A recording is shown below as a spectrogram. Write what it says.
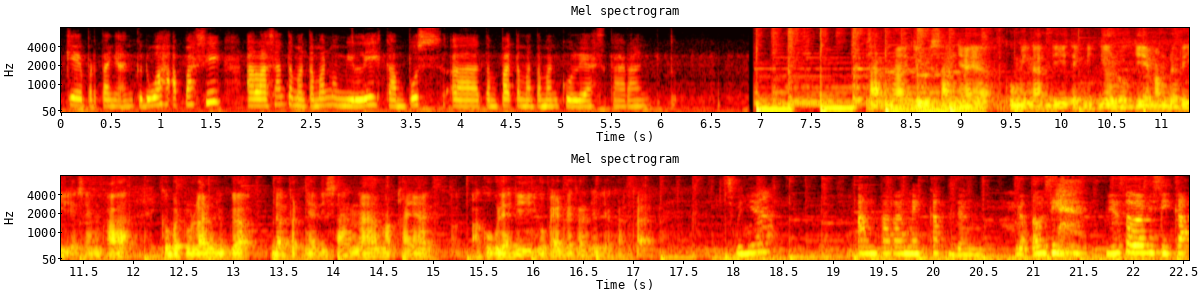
Oke, pertanyaan kedua, apa sih alasan teman-teman memilih kampus uh, tempat teman-teman kuliah sekarang gitu? Karena jurusannya ya, aku minat di teknik geologi emang dari SMA. Kebetulan juga dapatnya di sana, makanya aku kuliah di UPN Veteran Yogyakarta. Sebenarnya antara nekat dan nggak tahu sih. Biasa lah fisika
